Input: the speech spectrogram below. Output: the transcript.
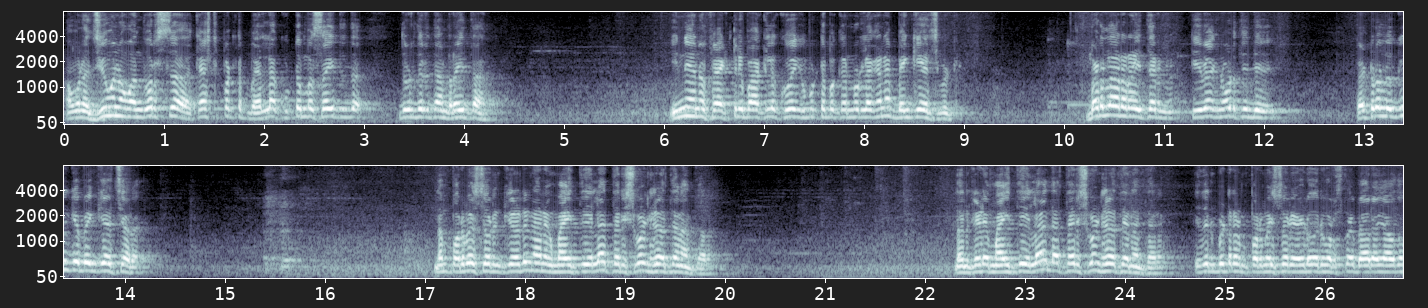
ಅವನ ಜೀವನ ಒಂದು ವರ್ಷ ಕಷ್ಟಪಟ್ಟು ಎಲ್ಲ ಕುಟುಂಬ ಸಹಿತ ದುಡ್ದಿರ್ತಾನೆ ರೈತ. ಇನ್ನೇನು ಫ್ಯಾಕ್ಟ್ರಿ ಬಾಕ್ಲಿಕ್ಕೆ ಹೋಗಿ ಮುಟ್ಟಬೇಕು ಅನ್ನೋರ್ಲಾಗನ ಬೆಂಕಿ ಹಚ್ಬಿಟ್ರು. ಬಡದಾರ ರೈತರನ್ನ ಟಿ ವ್ಯಾಗ ನೋಡ್ತಿದ್ದೀವಿ. ಪೆಟ್ರೋಲ್ ಉಗ್ಗಿಗೆ ಬೆಂಕಿ ಹಚ್ಚಾರ ನಮ್ಮ ಪರಮೇಶ್ವರನ್ ಕೇಳಿ ನನಗೆ ಮಾಹಿತಿ ಇಲ್ಲ, ತರಿಸ್ಕೊಂಡು ಹೇಳ್ತೇನೆ ಅಂತಾರೆ. ನನ್ನ ಕಡೆ ಮಾಹಿತಿ ಇಲ್ಲ, ನಾನು ತರಿಸ್ಕೊಂಡು ಹೇಳ್ತೇನೆ ಅಂತಾರೆ. ಇದನ್ನು ಬಿಟ್ಟರೆ ಪರಮೇಶ್ವರ್ ಎರಡೂವರೆ ವರ್ಷದಾಗ ಬೇರೆ ಯಾವುದೂ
